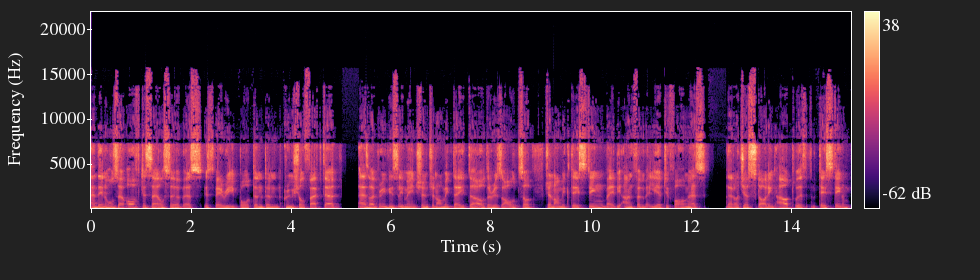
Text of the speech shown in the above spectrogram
And then also after sale service is very important and crucial factor. As I previously mentioned, genomic data or the results of genomic testing may be unfamiliar to farmers that are just starting out with testing.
